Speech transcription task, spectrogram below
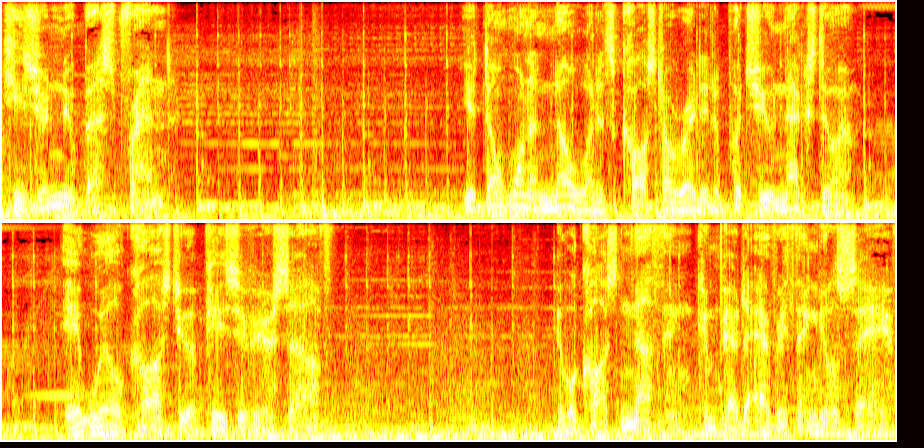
He's your new best friend. You don't want to know what it's cost already to put you next to him. It will cost you a piece of yourself. It will cost nothing compared to everything you'll save.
